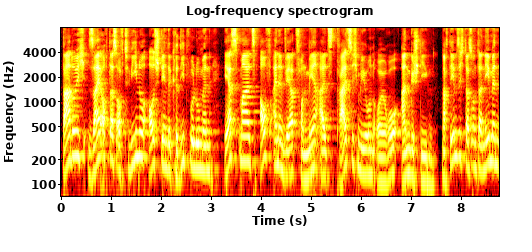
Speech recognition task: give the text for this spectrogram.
Dadurch sei auch das auf Twino ausstehende Kreditvolumen erstmals auf einen Wert von mehr als 30 Millionen Euro angestiegen. Nachdem sich das Unternehmen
